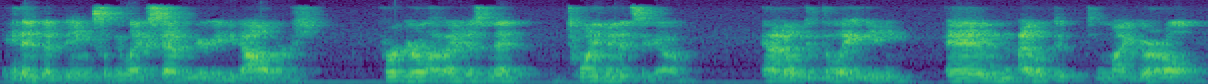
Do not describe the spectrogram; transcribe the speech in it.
It ended up being something like 70 or 80 dollars for a girl who I just met 20 minutes ago. And I looked at the lady and I looked at my girl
